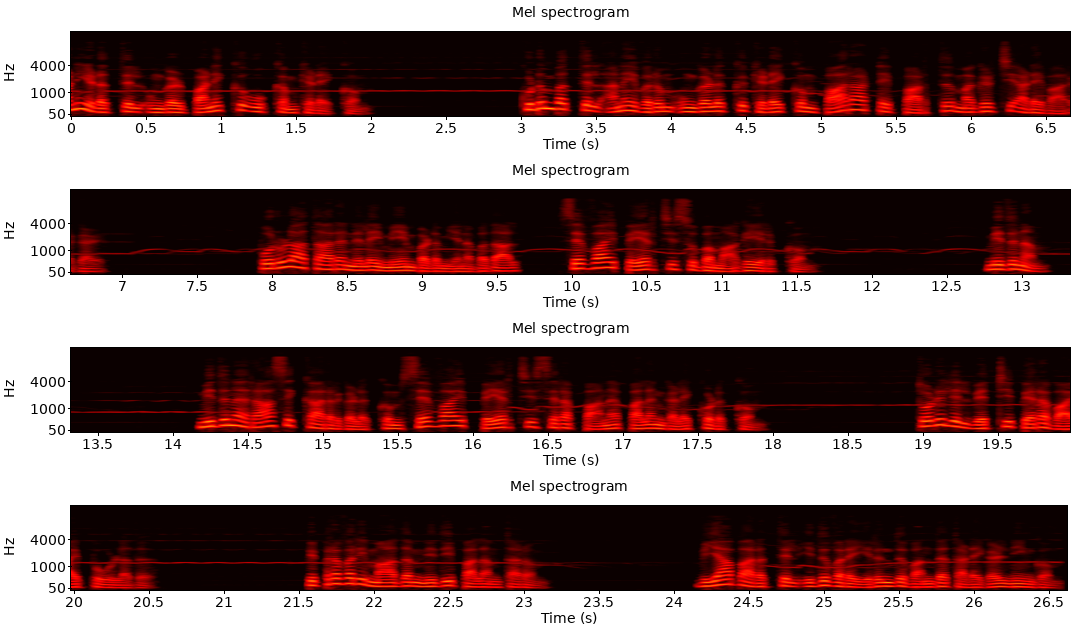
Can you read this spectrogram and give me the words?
பணியிடத்தில் உங்கள் பணிக்கு ஊக்கம் கிடைக்கும். குடும்பத்தில் அனைவரும் உங்களுக்கு கிடைக்கும் பாராட்டை பார்த்து மகிழ்ச்சி அடைவார்கள். பொருளாதார நிலை மேம்படும் என்பதால் செவ்வாய் பெயர்ச்சி சுபமாக இருக்கும். மிதுனம். மிதுன ராசிக்காரர்களுக்கும் செவ்வாய் பெயர்ச்சி சிறப்பான பலன்களை கொடுக்கும். தொழிலில் வெற்றி பெற வாய்ப்பு உள்ளது. பிப்ரவரி மாதம் நிதி பலம் தரும். வியாபாரத்தில் இதுவரை இருந்து வந்த தடைகள் நீங்கும்.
